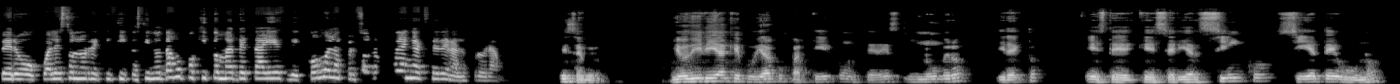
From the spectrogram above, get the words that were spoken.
pero cuáles son los requisitos. Si nos das un poquito más detalles de cómo las personas pueden acceder a los programas. Sí, seguro. Yo diría que pudiera compartir con ustedes un número directo, este, que sería el 571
